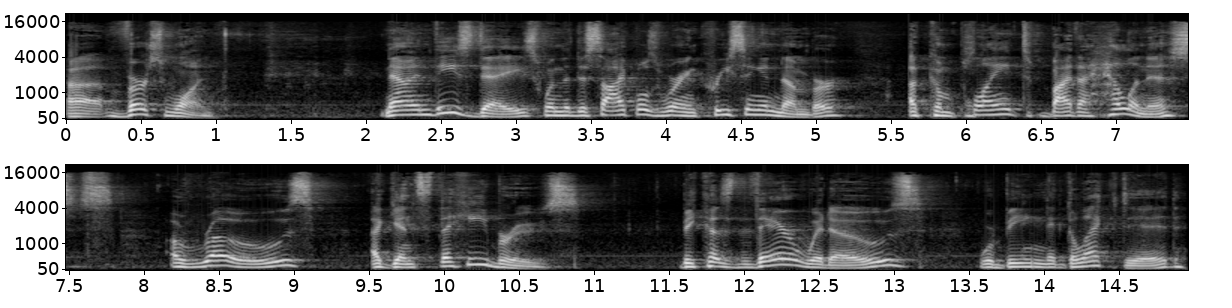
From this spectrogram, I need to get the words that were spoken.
Uh, verse 1. Now, in these days, when the disciples were increasing in number, a complaint by the Hellenists arose against the Hebrews because their widows were being neglected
